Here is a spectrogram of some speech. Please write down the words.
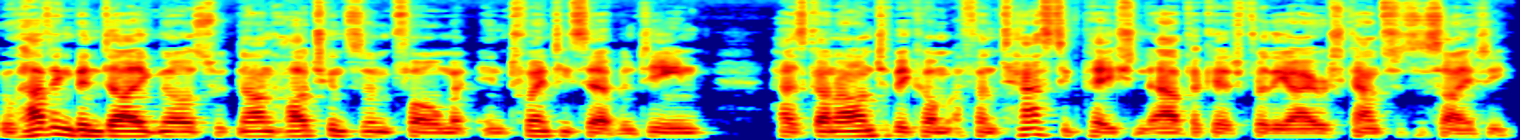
who, having been diagnosed with non Hodgkin's lymphoma in 2017, has gone on to become a fantastic patient advocate for the Irish Cancer Society.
